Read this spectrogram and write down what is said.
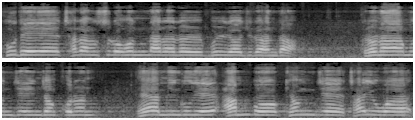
후대에 자랑스러운 나라를 물려주려 한다. 그러나 문재인 정권은 대한민국의 안보, 경제, 자유와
